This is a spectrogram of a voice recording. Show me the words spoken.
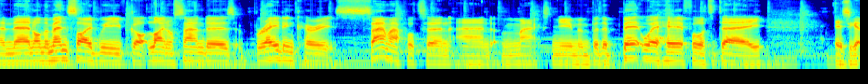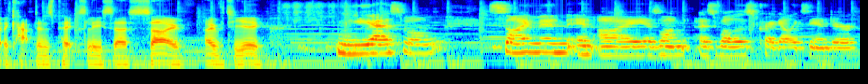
And then on the men's side, we've got Lionel Sanders, Braden Currie, Sam Appleton, and Max Neumann. But the bit we're here for today is to get the captain's picks, Lisa. So over to you. Yes, well, Simon and I, as long as well as Craig Alexander,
